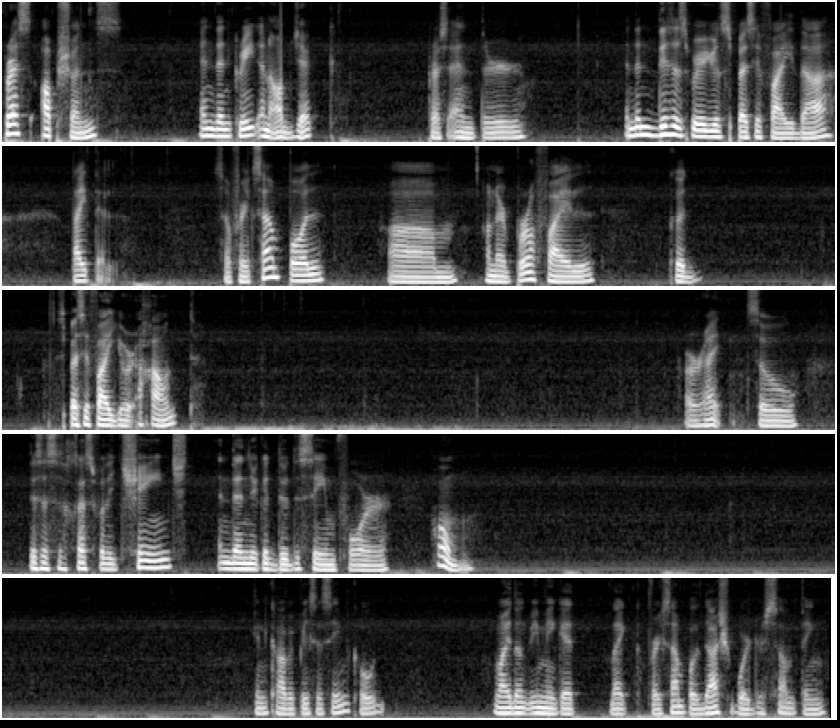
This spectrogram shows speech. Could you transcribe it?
press options and then create an object. Press enter. And then this is where you'll specify the title. So for example um, on our profile could specify your account. Alright so this is successfully changed and then you could do the same for home can copy paste the same code. Why don't we make it like for example dashboard or something?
